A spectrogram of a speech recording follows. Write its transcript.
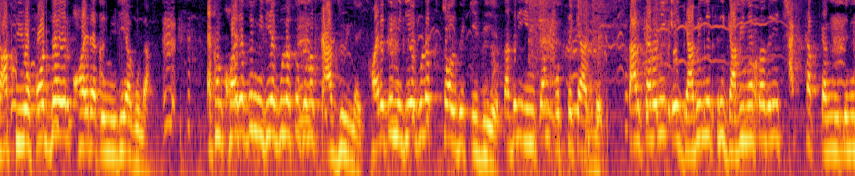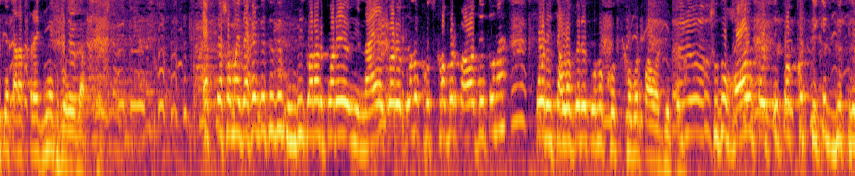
জাতীয় পর্যায়ের খয়রাতি মিডিয়া গুলা এখন খয়রাতি মিডিয়া গুলোর তো কোনো কাজই নাই। খয়রাতি মিডিয়া গুলো চলবে কি দিয়ে? তাদের ইনকাম থেকে আসবে? তার কারণে এই গাবি নেত্রী, গাবি নেতাদের এই সাক্ষাৎকার নিতে নিতে তারা প্রেগনেন্ট হয়ে যাচ্ছে। একটা সময় দেখা গেছে যে মুভি করার পরে নায়কের কোনো খোঁজ খবর পাওয়া যেত না, পরিচালকের কোনো খোঁজ খবর পাওয়া যেত না। শুধু হল কর্তৃপক্ষ টিকিট বিক্রি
